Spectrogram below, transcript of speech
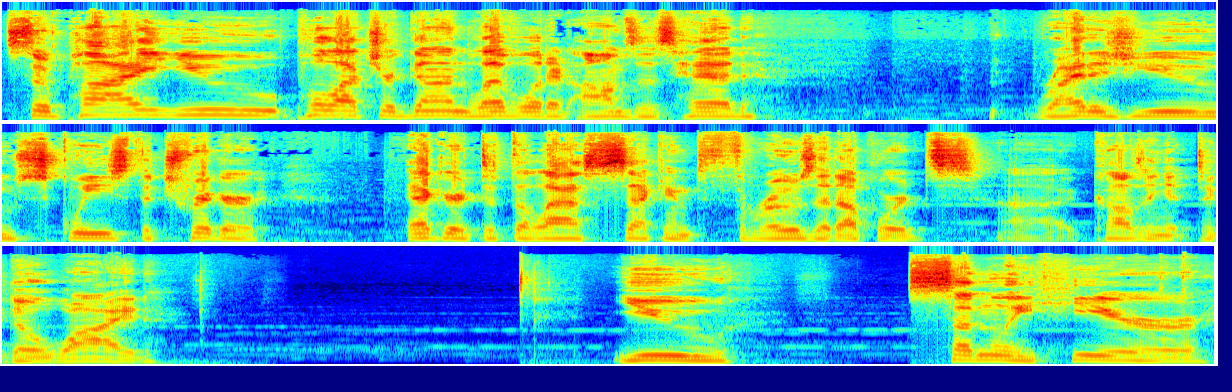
so Pi, you pull out your gun, level it at Hamza's head. Right as you squeeze the trigger, Eckert at the last second throws it upwards, uh, causing it to go wide. You suddenly hear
